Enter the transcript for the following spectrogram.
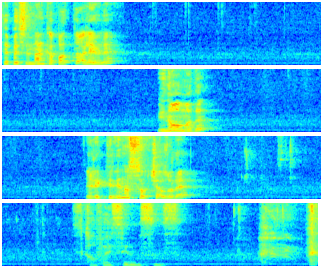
Tepesinden kapattı alevle. Yine olmadı. Elektriği nasıl sokacağız oraya? Kafayı sıyırmışsınız.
